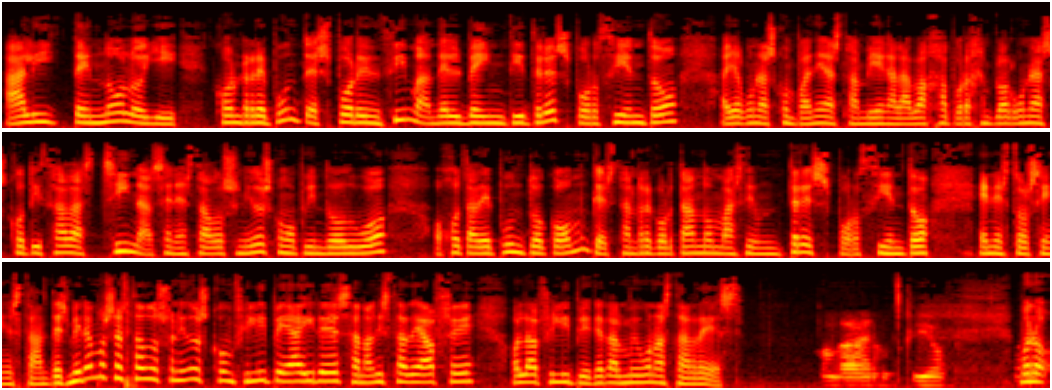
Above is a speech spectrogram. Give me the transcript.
Ali Technology con repuntes por encima del 23%. Hay algunas compañías también a la baja por ejemplo, algunas cotizadas chinas en Estados Unidos como Pinduoduo o JD.com, que están recortando más de un 3% en estos instantes. Miramos a Estados Unidos con Felipe Aires, analista de AFE. Hola, Felipe, ¿qué tal? Muy buenas tardes. Hola, Rocío. Bueno,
